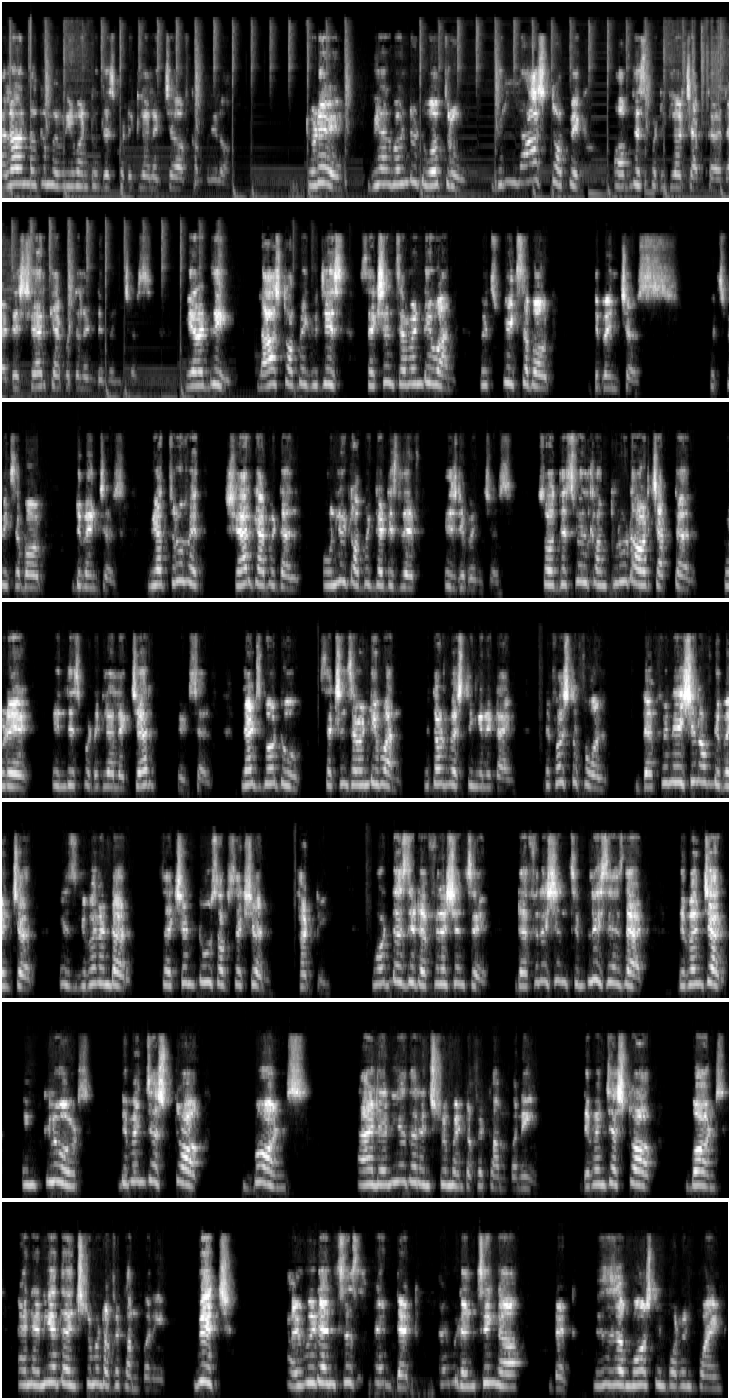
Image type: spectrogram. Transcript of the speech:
Hello and welcome everyone to this particular lecture of company law. Today we are going to go through the last topic of this particular chapter that is share capital and debentures. We are at the last topic which is section 71 which speaks about debentures. Which speaks about debentures. We are through with share capital. Only topic that is left is debentures. So this will conclude our chapter today in this particular lecture itself. Let's go to section 71 without wasting any time. First of all, definition of debenture is given under section 2 subsection 30. What does the definition say? Definition simply says that debenture includes debenture stock, bonds, and any other instrument of a company. Debenture stock, bonds, and any other instrument of a company which evidences a debt, evidencing a debt. This is the most important point.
